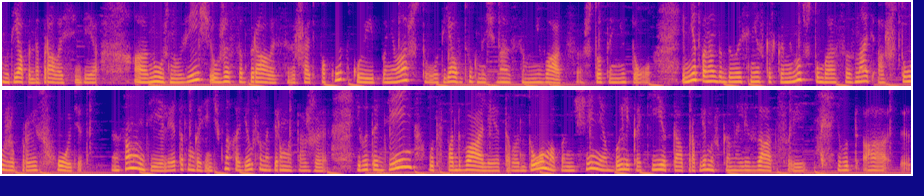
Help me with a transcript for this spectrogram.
Вот я подобрала себе а, нужную вещь и уже собиралась совершать покупку и поняла, что вот я вдруг начинаю сомневаться, что-то не то. И мне понадобилось несколько минут, чтобы осознать, а что же происходит. На самом деле этот магазинчик находился на первом этаже. И в этот день вот в подвале этого дома, помещения были какие-то проблемы с канализацией. И вот а, э,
